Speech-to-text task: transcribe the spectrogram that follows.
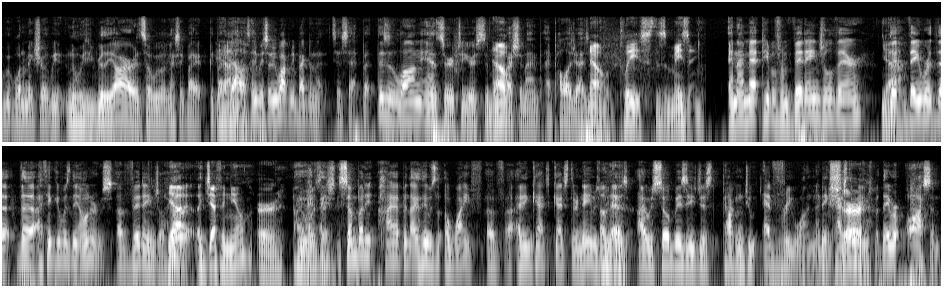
we want to make sure that we know who you really are, and so we want to say goodbye, goodbye Yeah. to Dallas." Anyway, so he walked me back down to- to set. But this is a long answer to your simple No. question. I, I apologize. no, please. This is amazing. And I met people from VidAngel there. Yeah. The- they were the, the I think it was the owners of VidAngel. Yeah, Her- like Jeff and Neil, or who I- was I- it? Somebody high up in, I think it was a wife of. Uh, I didn't catch catch their names Okay. because I was so busy just talking to everyone. I didn't catch Sure. their names, but they were awesome.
